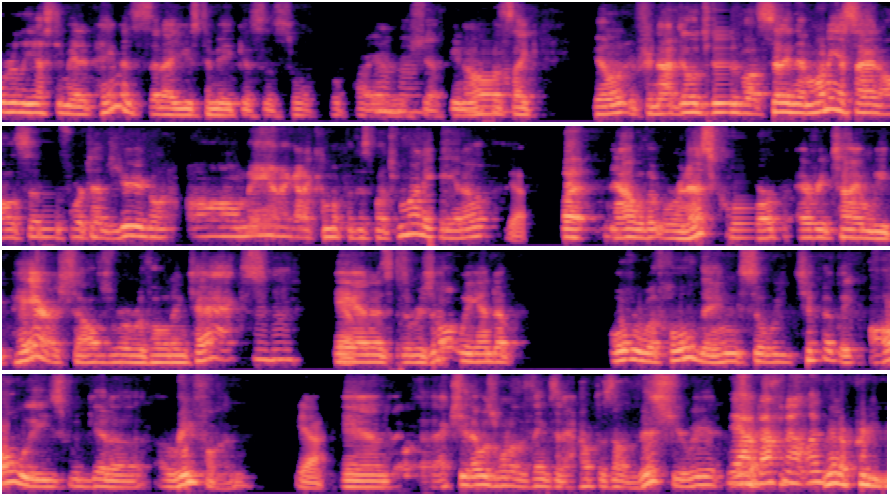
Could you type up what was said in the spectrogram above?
quarterly estimated payments that I used to make as a sole proprietorship. You know, it's like, you know, if you're not diligent about setting that money aside, all of a sudden four times a year, you're going, oh man, I got to come up with this much money, you know? Yeah. But now that we're an S corp, every time we pay ourselves, we're withholding tax, Mhm. Yep. and as a result, we end up over withholding. So we typically always would get a, a refund. Yeah. And actually, that was one of the things that helped us out this year. We we Yeah, a- definitely. we had a pretty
